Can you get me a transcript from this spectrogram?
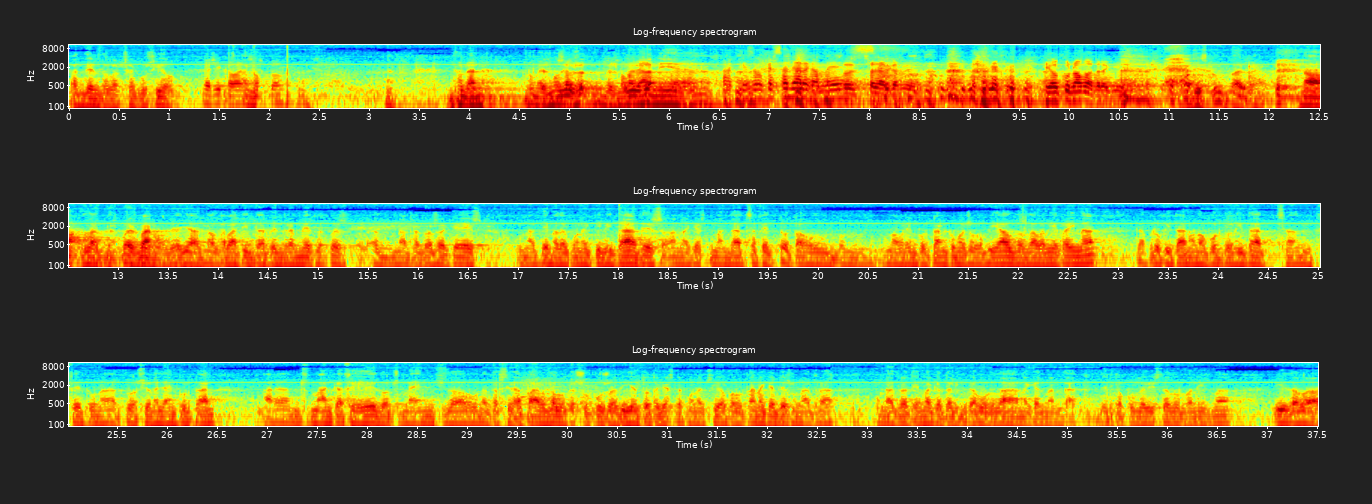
pendents de l'execució. Vagi acabant, Ah, no. sisplau. Donant, només m'ho dius, només m'ho dius a mi, eh? perquè és el que s'allarga més. S'allarga més. Tinc el cronòmetre aquí. Disculpa. Eh? No, la, després, bueno, ja en el debat intervendrem més. Després, una altra cosa que és un tema de connectivitat, és en aquest mandat s'ha fet tota una obra important com és el vial de, de la Virreina, que aprofitant una oportunitat s'han fet una actuació allà important Ara ens manca fer doncs, menys d'una tercera part del que suposaria tota aquesta connexió. Per tant, aquest és un altre, un altre tema que tenim que abordar en aquest mandat, des del punt de vista d'urbanisme i de la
